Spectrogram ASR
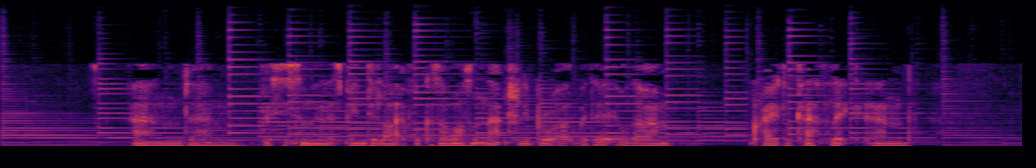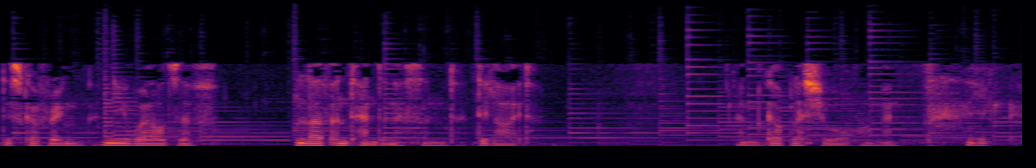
And um, this is something that's been delightful because I wasn't naturally brought up with it, although I'm cradle Catholic and discovering new worlds of love and tenderness and delight. And God bless you all. Amen.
